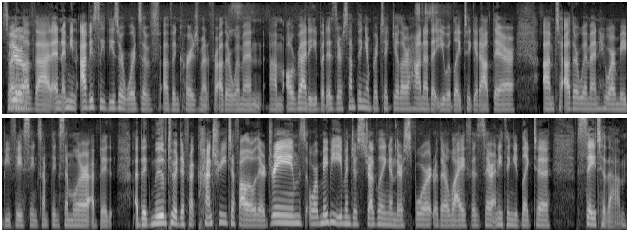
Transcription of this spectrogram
so I love that. And I mean, obviously, these are words of, of encouragement for other women um, already, but is there something in particular, Hannah, that you would like to get out there um, to other women who are maybe facing something similar, a big, a big move to a different country to follow their dreams, or maybe even just struggling in their sport or their life? Is there anything you'd like to say to them?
